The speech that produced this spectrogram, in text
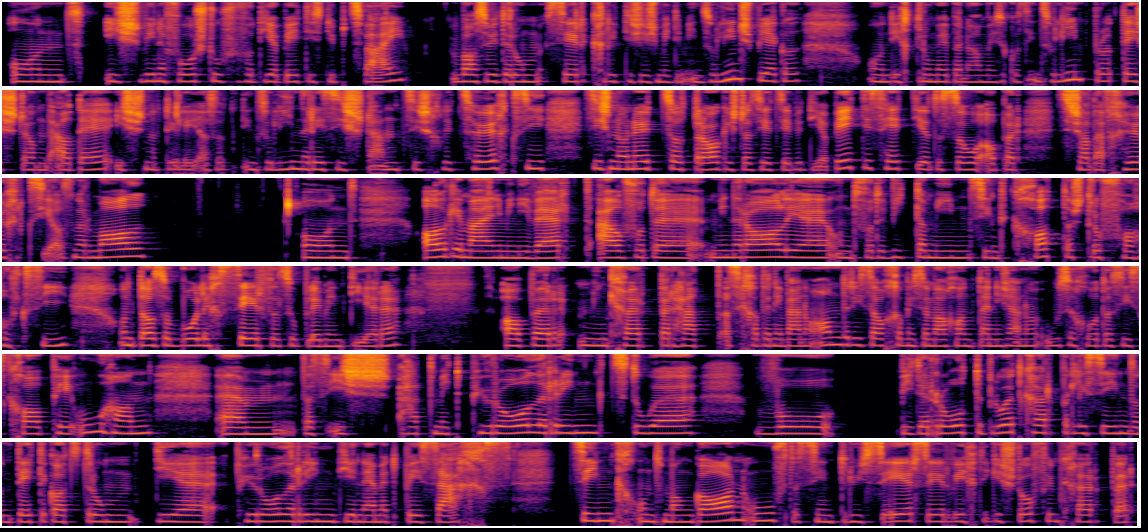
und ist wie eine Vorstufe von Diabetes Typ 2, was wiederum sehr kritisch ist mit dem Insulinspiegel und ich darum eben auch das Insulin testen und auch der ist natürlich, also die Insulinresistenz ist ein bisschen zu hoch gewesen. Es ist noch nicht so tragisch, dass ich jetzt eben Diabetes hätte oder so, aber es ist halt einfach höher als normal und allgemein meine Werte auch von den Mineralien und von den Vitaminen sind katastrophal gewesen. und das obwohl ich sehr viel supplementiere aber mein Körper hat, also ich habe dann eben auch noch andere Sachen müssen machen und dann ist auch noch herausgekommen, dass ich das KPU habe. Ähm, das ist, hat mit Pyrolring zu tun, wo bei den roten Blutkörperchen sind und dort geht es darum, die Pyrolring, die nehmen B6 Zink und Mangan auf. Das sind drei sehr, sehr wichtige Stoffe im Körper.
